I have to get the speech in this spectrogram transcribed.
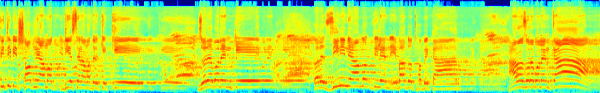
পৃথিবীর সব নিয়ামত দিয়েছেন আমাদেরকে কে? জোরে বলেন কে? তাহলে যিনি নিয়ামত দিলেন এবাদত হবে কার? আরও জোরে বলেন কার?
